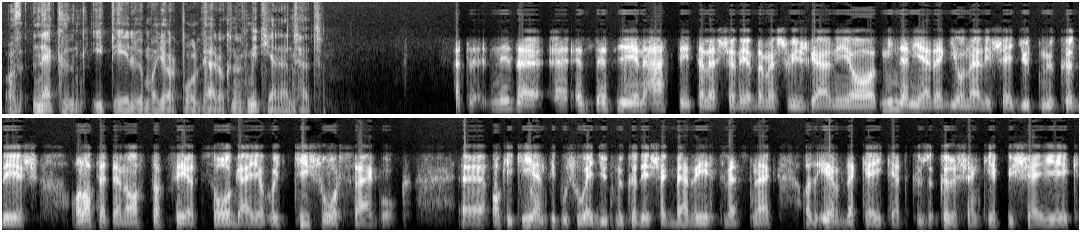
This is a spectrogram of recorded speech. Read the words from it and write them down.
az nekünk, itt élő magyar polgároknak mit jelenthet? Hát nézze, ez, ez ilyen áttételesen érdemes vizsgálni. A minden ilyen regionális együttműködés alapvetően azt a célt szolgálja, hogy kis országok, eh, akik ilyen típusú együttműködésekben részt vesznek, az érdekeiket közösen képviseljék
